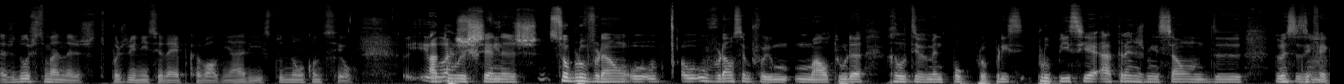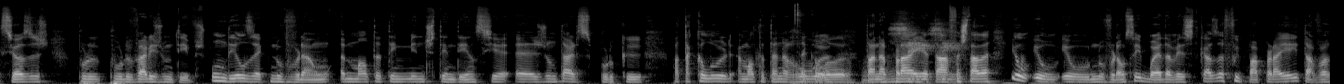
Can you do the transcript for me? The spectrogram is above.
as duas semanas depois do início da época balnear e isso tudo não aconteceu? eu Há duas que- cenas sobre o verão. O, o, o verão sempre foi uma altura relativamente pouco propícia, propícia à transmissão de doenças Hum. infecciosas por, por vários motivos. Um deles é que no verão a malta tem menos tendência a juntar-se porque está calor, a malta está na rua, está na Uhum. praia, está afastada. Eu, eu, eu no verão saí bué da vez de casa, fui para a praia e estava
